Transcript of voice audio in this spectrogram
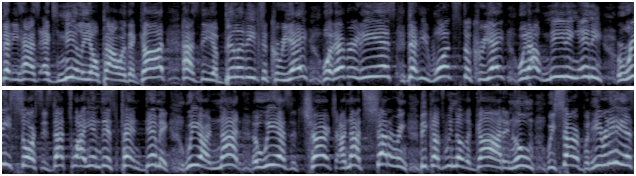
that he has ex nihilo power, that God has the ability to create whatever it is that he wants to create without needing any resources. That's why in this pandemic, we are not, we as a church are not shuddering because we know the God in whom we serve but here it is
